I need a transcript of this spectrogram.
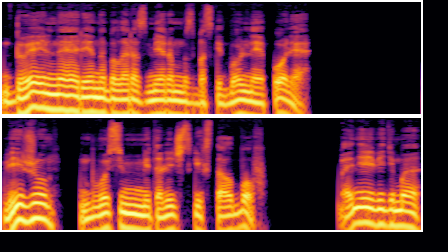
Дуэльная арена была размером с баскетбольное поле. Вижу восемь металлических столбов. Они, видимо,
